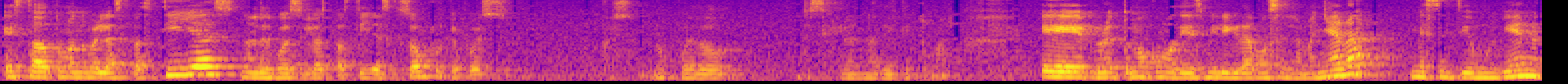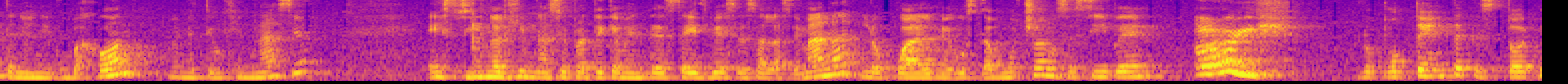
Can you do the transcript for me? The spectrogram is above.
he estado tomándome las pastillas, no les voy a decir las pastillas que son, porque pues, pues no puedo decirle a nadie que tomar. Eh, pero me tomo como 10 miligramos en la mañana. Me he sentido muy bien, no he tenido ningún bajón. Me metí a un gimnasio. Estoy yendo al gimnasio prácticamente seis veces a la semana, lo cual me gusta mucho. No sé si ven ¡ay! lo potente que estoy.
